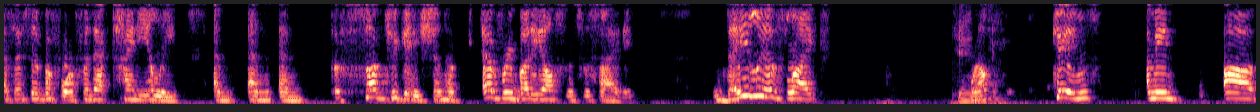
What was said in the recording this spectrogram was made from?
as I said before, for that tiny elite and and and the subjugation of everybody else in society. They live like kings. well kings. I mean, uh,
